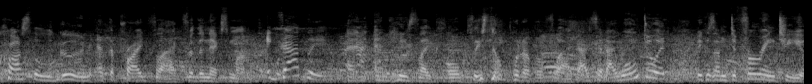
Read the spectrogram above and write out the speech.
across the lagoon at the pride flag for the next month. Exactly. And, and he's like, oh, please don't put up a flag. I said, I won't do it because I'm deferring to you.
